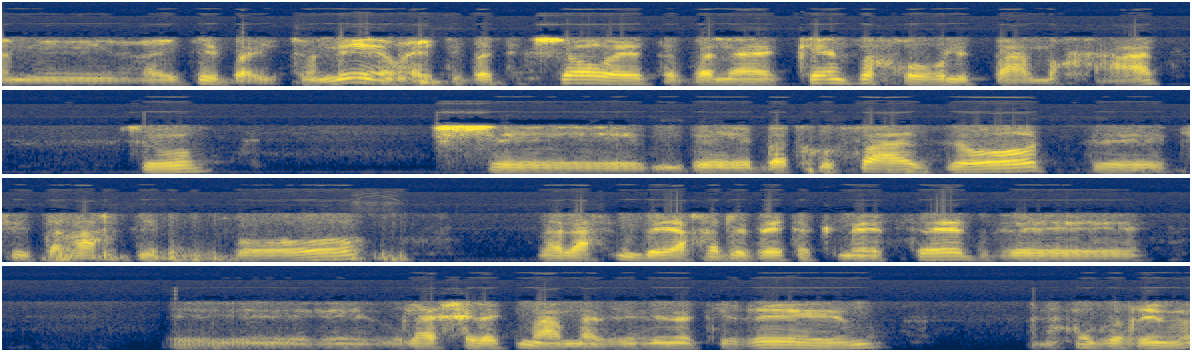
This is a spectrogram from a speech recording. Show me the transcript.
אני ראיתי בעיתונים, ראיתי בתקשורת, אבל כן זכור לי פעם אחת, שוב, שבתקופה הזאת, אה, כשהתארחתי פה, והלכנו ביחד לבית הכנסת, ואולי אה, חלק מהמאזינים מכירים, אנחנו גרים,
